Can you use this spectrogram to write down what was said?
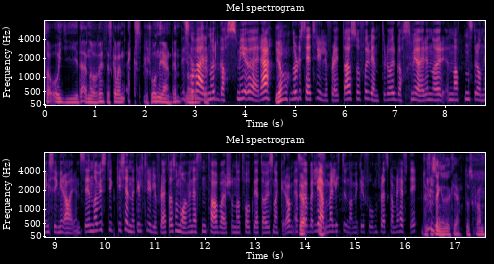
Ta og gi det en over. Det skal være en eksplosjon i hjernen din. Det skal være en orgasme i øret. Ja, Når du ser tryllefløyta, så forventer du orgasme i øret når nattens dronning synger arien sin. Og hvis du ikke kjenner til tryllefløyta, så må vi nesten ta bare sånn at folk vet hva vi snakker om. Jeg skal Ja. lene meg litt unna mikrofonen, for dette kan bli heftig. du får synge, du ikke. Du skal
